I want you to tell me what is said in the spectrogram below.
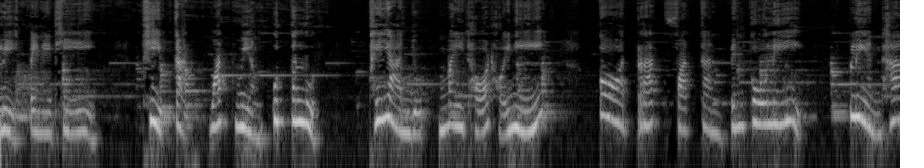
หลีกไปในที ถีบกัดวัดเหวี่ยงอุตลุด ทยานยุทธไม่ท้อถอยหนี กอดรัดฟัดกันเป็นโกลี เปลี่ยนท่า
